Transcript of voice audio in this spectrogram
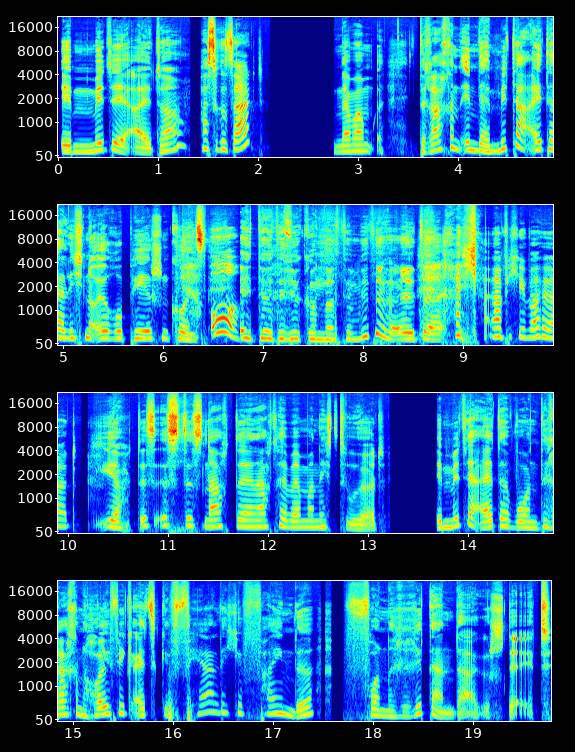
Im Mittelalter, Hast du gesagt? na, man, Drachen in der mittelalterlichen europäischen Kunst. Oh, Ich dachte, wir kommen nach dem Mittelalter. ich, habe ich überhört. Ja, das ist das nach der Nachteil, wenn man nicht zuhört. Im Mittelalter wurden Drachen häufig als gefährliche Feinde von Rittern dargestellt.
